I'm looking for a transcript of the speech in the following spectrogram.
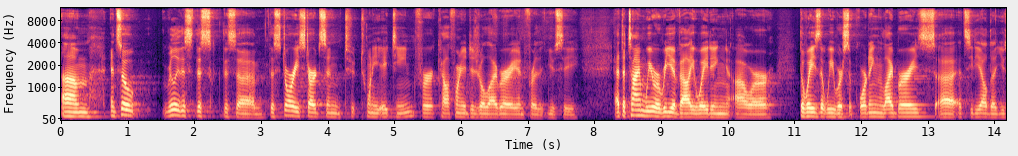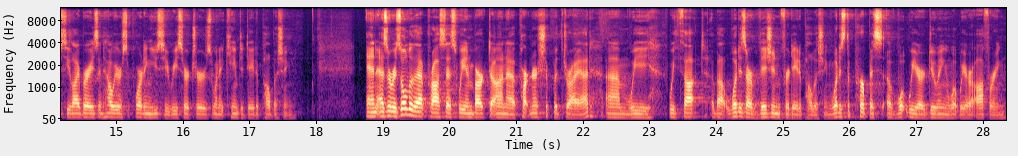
Um, and so really this, this, this, uh, this story starts in 2018 for California Digital Library and for UC. At the time, we were reevaluating our the ways that we were supporting libraries uh, at CDL, the UC libraries, and how we were supporting UC researchers when it came to data publishing. And as a result of that process, we embarked on a partnership with Dryad. Um, we, we thought about what is our vision for data publishing? What is the purpose of what we are doing and what we are offering?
